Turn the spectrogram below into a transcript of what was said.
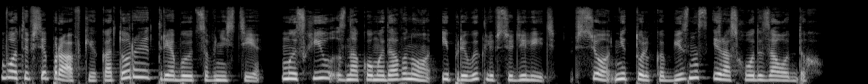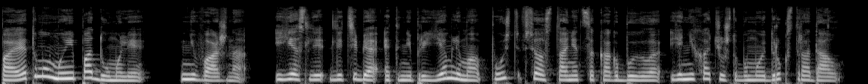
Вот и все правки, которые требуется внести. Мы с Хью знакомы давно и привыкли все делить. Все, не только бизнес и расходы за отдых. Поэтому мы и подумали, Неважно. Если для тебя это неприемлемо, пусть все останется как было. Я не хочу, чтобы мой друг страдал.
